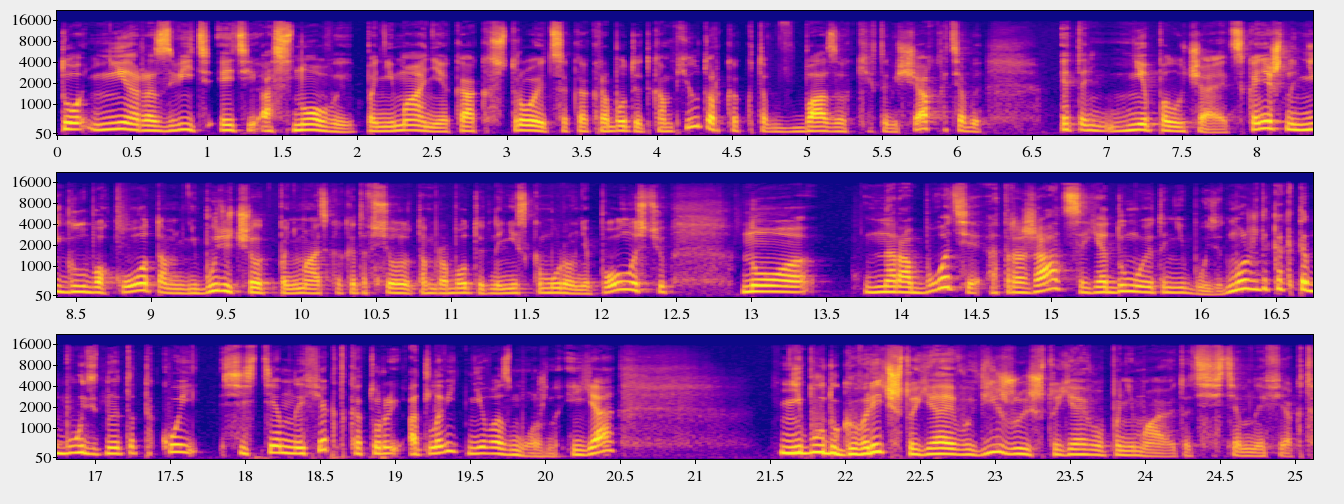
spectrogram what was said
то не развить эти основы понимания, как строится, как работает компьютер, как-то в базовых каких-то вещах хотя бы, это не получается. Конечно, не глубоко, там не будет человек понимать, как это все там работает на низком уровне полностью, но на работе отражаться, я думаю, это не будет. Может, и как-то будет, но это такой системный эффект, который отловить невозможно. И я не буду говорить, что я его вижу и что я его понимаю, этот системный эффект.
